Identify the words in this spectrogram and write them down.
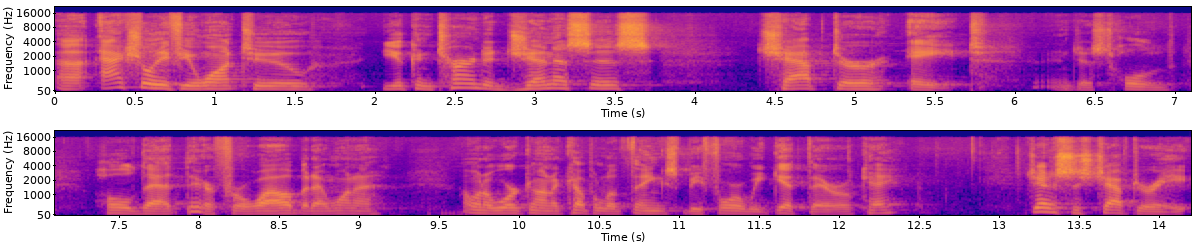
Uh, actually, if you want to, you can turn to Genesis chapter 8 and just hold, hold that there for a while. But I want to I want to work on a couple of things before we get there, okay? Genesis chapter 8.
